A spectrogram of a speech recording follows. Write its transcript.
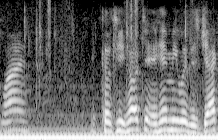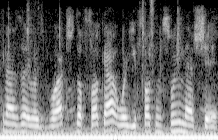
Why? Because he fucking hit me with his jack and I was like, watch the fuck out where you fucking swing that shit.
